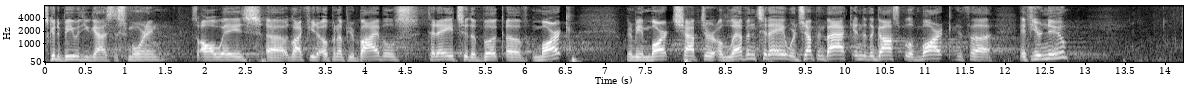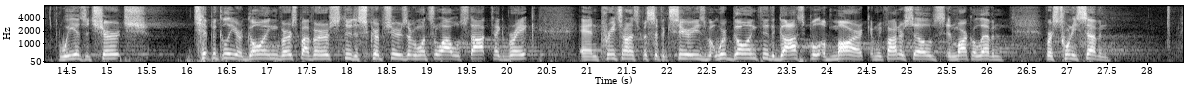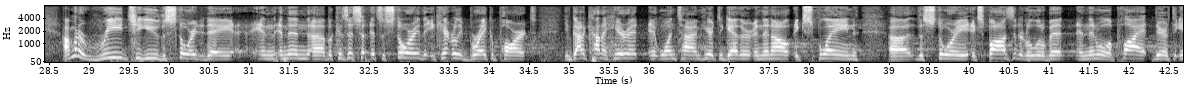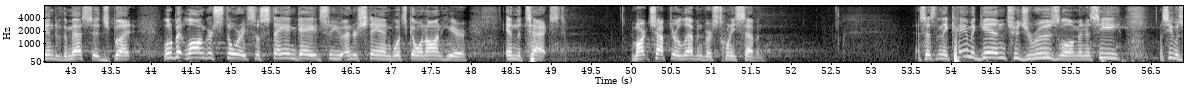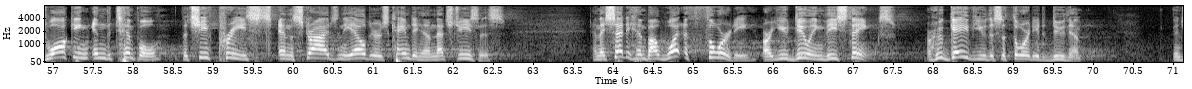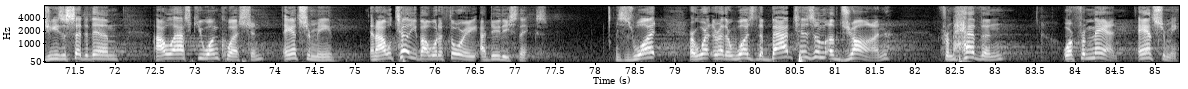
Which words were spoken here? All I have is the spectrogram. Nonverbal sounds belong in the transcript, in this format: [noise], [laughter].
It's good to be with you guys this morning. As always, uh, I'd like for you to open up your Bibles today to the book of Mark. We're going to be in Mark chapter 11 today. We're jumping back into the Gospel of Mark. If, uh, if you're new, we as a church typically are going verse by verse through the scriptures. Every once in a while, we'll stop, take a break, and preach on a specific series. But we're going through the Gospel of Mark, and we find ourselves in Mark 11, verse 27. I'm going to read to you the story today, and, and then uh, because it's, it's a story that you can't really break apart, you've got to kind of hear it at one time, hear it together, and then I'll explain uh, the story, exposit it a little bit, and then we'll apply it there at the end of the message. But a little bit longer story, so stay engaged so you understand what's going on here in the text. Mark chapter 11, verse 27. It says, And they came again to Jerusalem, and as he, as he was walking in the temple, the chief priests and the scribes and the elders came to him, that's Jesus, and they said to him, By what authority are you doing these things? Or who gave you this authority to do them? And Jesus said to them, I will ask you one question, answer me, and I will tell you by what authority I do these things. He says, What, or what, rather, was the baptism of John from heaven or from man? Answer me.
